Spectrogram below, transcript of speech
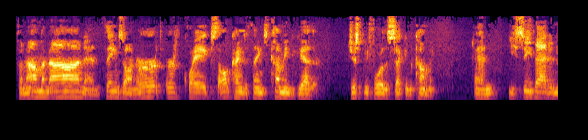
phenomenon and things on earth, earthquakes, all kinds of things coming together just before the second coming. And you see that in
